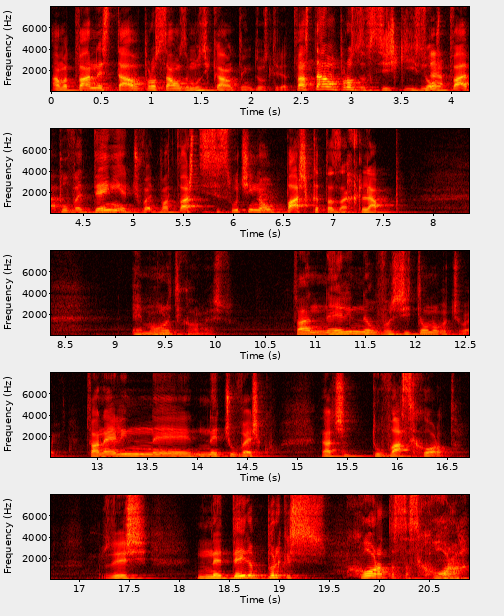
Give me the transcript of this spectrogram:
Ама това не става въпрос само за музикалната индустрия. Това става въпрос за всички изобщо. Да. Това е поведение, човек. Ма това ще ти се случи на опашката за хляб. Е, моля ли такова нещо? Това не е ли неуважително, бе, човек? Това не е ли не, нечовешко? Значи, това са хората. Разбираш? Не дей да бъркаш хората с хора.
